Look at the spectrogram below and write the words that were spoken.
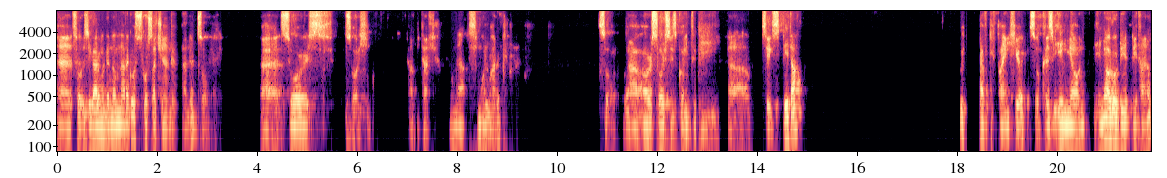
uh, so እዚህ ጋር ምንድን ነው የምናደርገው ሶርሳችንን እንገናለን so uh, source sorry capital እና small ማድረግ so uh, our source is going to be uh, sales data which we have defined here so ከዚህ ይሄኛውን ይሄኛው ሮ ዴታ ነው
